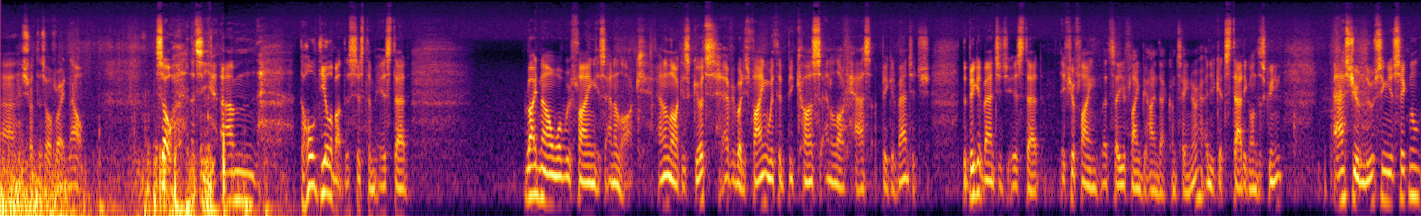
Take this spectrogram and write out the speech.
uh, shut this off right now. So let's see. Um, the whole deal about this system is that right now what we're flying is analog. Analog is good. Everybody's flying with it because analog has a big advantage. The big advantage is that if you're flying, let's say you're flying behind that container and you get static on the screen, as you're losing your signal,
